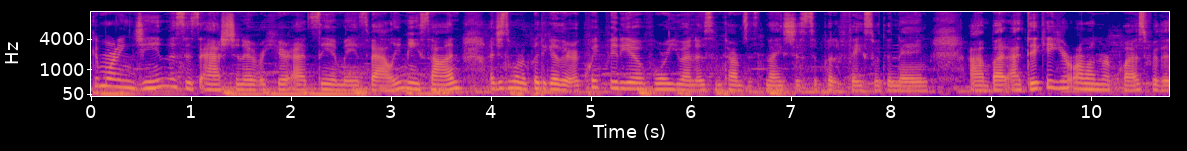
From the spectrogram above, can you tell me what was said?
Good morning, Jean. This is Ashton over here at CMA's Valley Nissan. I just want to put together a quick video for you. I know sometimes it's nice just to put a face with a name, um, but I did get your online request for the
